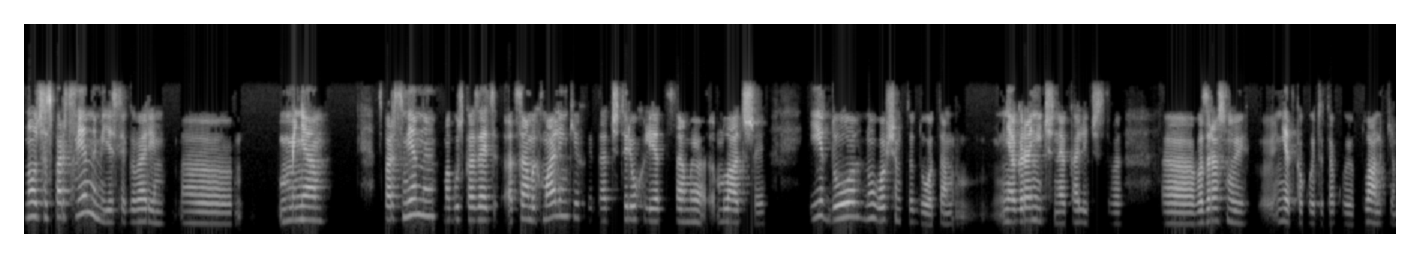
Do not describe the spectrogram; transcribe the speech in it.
Ну вот со спортсменами, если говорим, э, у меня спортсмены, могу сказать, от самых маленьких, это от 4 лет, самые младшие, и до, ну, в общем-то, до, там неограниченное количество э, возрастной, нет какой-то такой планки.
